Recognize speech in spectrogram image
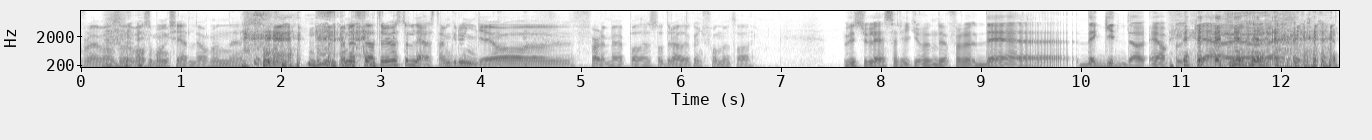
for det var så, var så mange kjedelige. Men, eh, men jeg tror hvis du leser dem grundig og følger med på det, så tror jeg du kan få noe ut av det. Hvis du leser det grundig, for det, det gidder iallfall ikke jeg å gjøre.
